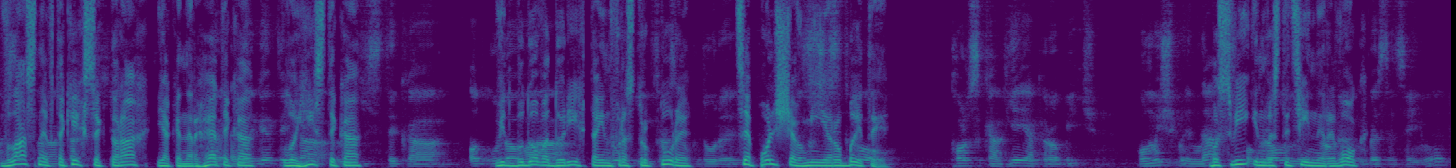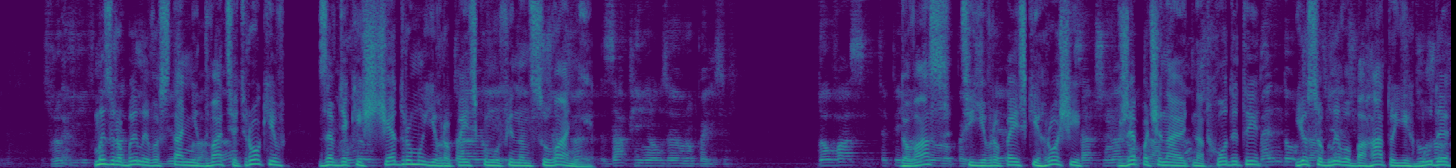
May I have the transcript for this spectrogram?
Власне, в таких секторах, як енергетика, логістика, відбудова доріг та інфраструктури, це Польща вміє робити. Бо свій інвестиційний ривок Ми зробили в останні 20 років завдяки щедрому європейському фінансуванні. До вас ці європейські гроші вже починають надходити, і особливо багато їх буде,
